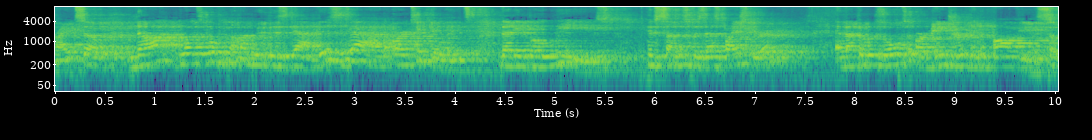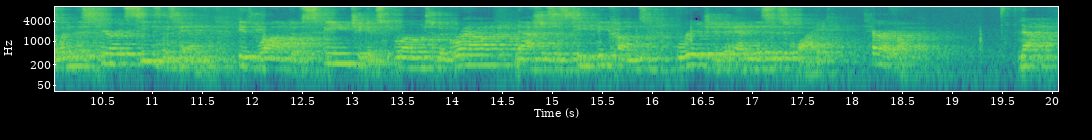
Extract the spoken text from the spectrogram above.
right? So, not what's going on with this dad. This dad articulates that he believes his son is possessed by a spirit, and that the results are major and obvious. So, when the spirit seizes him, he's robbed of speech, he gets thrown to the ground, gnashes his teeth, becomes rigid, and this is quite terrifying. Now,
